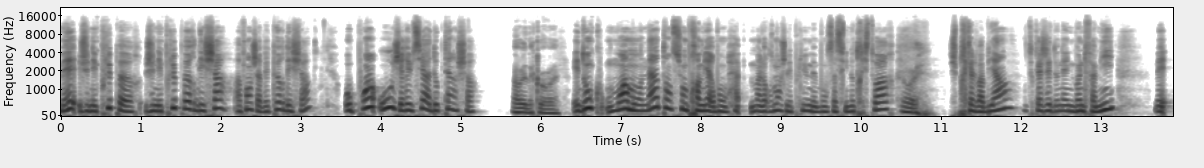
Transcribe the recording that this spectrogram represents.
Mais je n'ai plus peur. Je n'ai plus peur des chats. Avant, j'avais peur des chats, au point où j'ai réussi à adopter un chat. Ah ouais, d'accord. Et donc, moi, mon intention première, bon, malheureusement, je l'ai plus, mais bon, ça, c'est une autre histoire. J'espère qu'elle va bien. En tout cas, je l'ai donnée à une bonne famille. Mais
